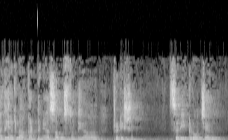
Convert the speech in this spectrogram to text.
అది అట్లా కంటిన్యూస్గా వస్తుంది ఆ ట్రెడిషన్ సరే ఇక్కడ వచ్చారు.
